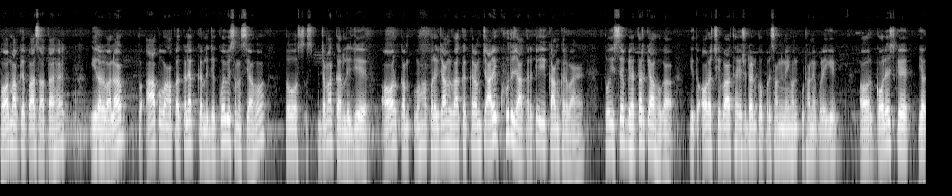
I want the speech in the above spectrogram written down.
फॉर्म आपके पास आता है ईरर वाला तो आप वहाँ पर कलेक्ट कर लीजिए कोई भी समस्या हो तो जमा कर लीजिए और कम वहाँ पर एग्ज़ाम विभाग के कर्मचारी खुद जा कर के ये काम करवाएँ। तो इससे बेहतर क्या होगा? ये तो और अच्छी बात है स्टूडेंट को परेशानी नहीं होने उठानी पड़ेगी। और कॉलेज के या,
